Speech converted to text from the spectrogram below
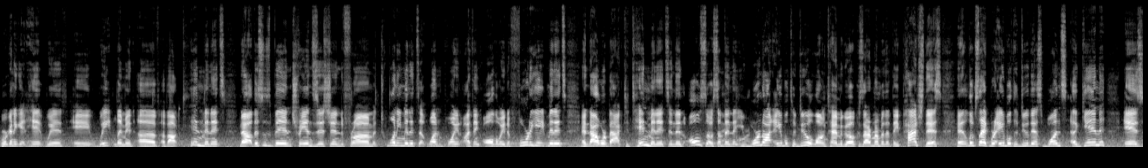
we're going to get hit with a wait limit of about 10 minutes. Now this has been transitioned from 20 minutes at one point, I think all the way to 48 minutes, and now we're back to 10 minutes, and then also something that you were not able to do a long time ago, because I remember that they patched this, and it looks like we're able to do this once again, is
